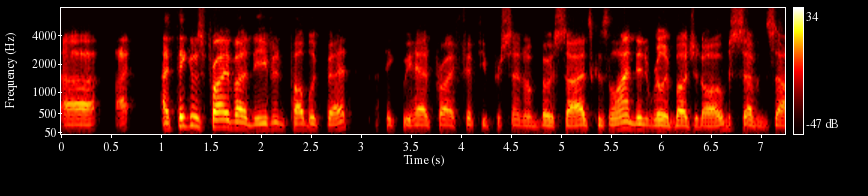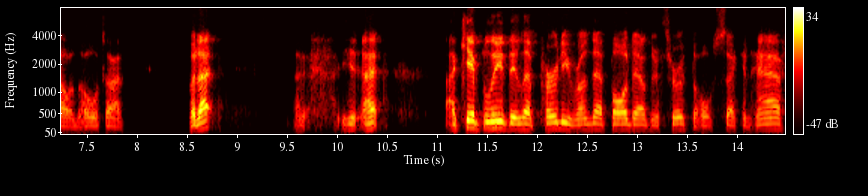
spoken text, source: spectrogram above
Uh, I I think it was probably about an even public bet. I think we had probably fifty percent on both sides because the line didn't really budge at all. It was seven solid the whole time. But I, I, I, I can't believe they let Purdy run that ball down their throat the whole second half.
